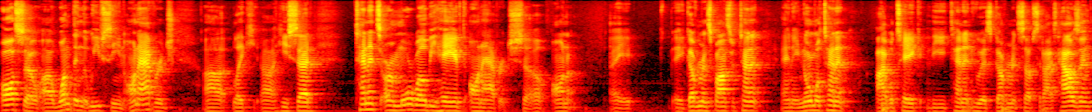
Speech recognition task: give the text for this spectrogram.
Also, uh, one thing that we've seen on average, uh, like uh, he said, tenants are more well behaved on average. So on a a government sponsored tenant and a normal tenant, I will take the tenant who has government subsidized housing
